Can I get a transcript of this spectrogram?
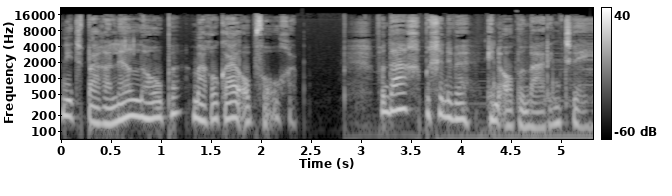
niet parallel lopen, maar elkaar opvolgen. Vandaag beginnen we in Openbaring 2.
